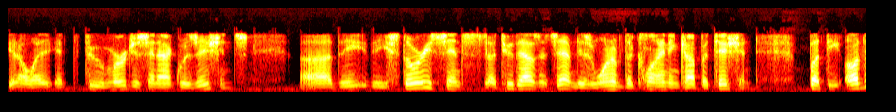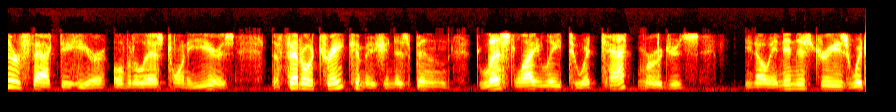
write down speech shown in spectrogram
you know, it, through mergers and acquisitions, uh, the the story since uh, 2007 is one of declining competition. But the other factor here over the last 20 years, the Federal Trade Commission has been less likely to attack mergers, you know, in industries with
